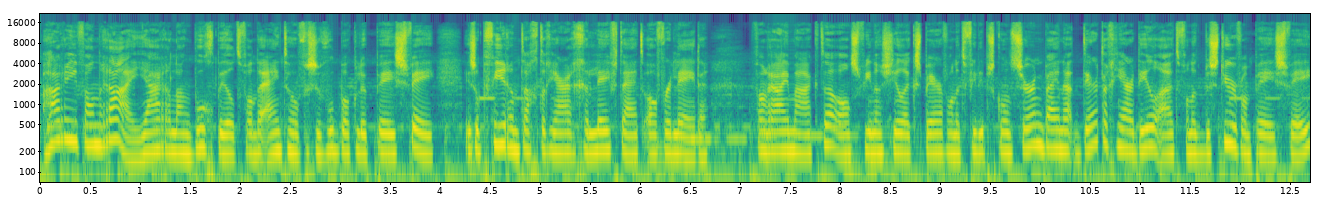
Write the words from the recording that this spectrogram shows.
Harry van Rij, jarenlang boegbeeld van de Eindhovense voetbalclub PSV, is op 84-jarige leeftijd overleden. Van Rij maakte als financieel expert van het Philips concern bijna 30 jaar deel uit van het bestuur van PSV.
